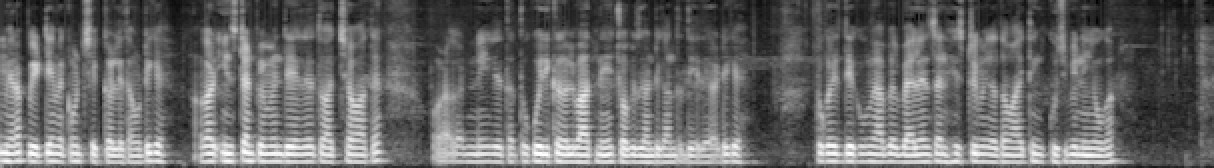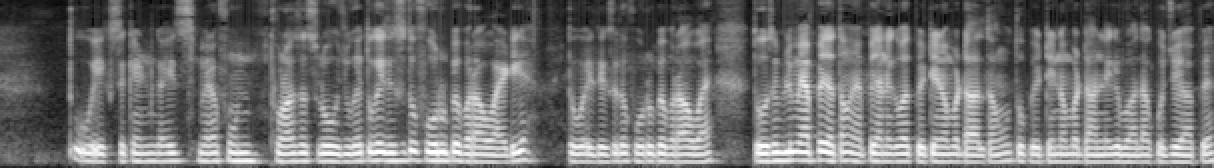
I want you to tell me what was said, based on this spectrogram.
मेरा पेटीएम अकाउंट चेक कर लेता हूँ, ठीक है? अगर इंस्टेंट पेमेंट दे दे तो अच्छा बात है, और अगर नहीं देता तो कोई दिक्कत वाली बात नहीं है, चौबीस घंटे के अंदर दे देगा, ठीक है? तो कहीं देखो, मैं यहाँ पे बैलेंस एंड हिस्ट्री में जाता हूँ। आई थिंक कुछ भी नहीं होगा। तो एक सेकेंड गाइज़ मेरा फ़ोन थोड़ा सा स्लो हो चुका है। तो गाइज़ जैसे तो फोर रुपये भरा हुआ है, ठीक है? तो गाइज़ देख सकते हो फोर रुपये भरा हुआ है। तो सिंपली मैं ऐप पे जाता हूँ। ऐप पे जाने के बाद पेटीएम नंबर डालता हूँ। तो पेटीएम नंबर डालने के बाद आपको जो यहाँ पे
